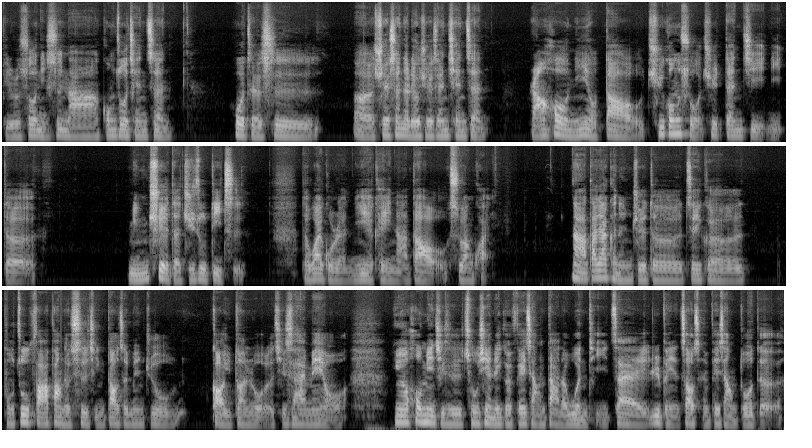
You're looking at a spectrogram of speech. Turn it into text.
比如说你是拿工作签证，或者是呃学生的留学生签证，然后你有到区公所去登记你的明确的居住地址的外国人，你也可以拿到十万块。那大家可能觉得这个补助发放的事情到这边就告一段落了，其实还没有，因为后面其实出现了一个非常大的问题，在日本也造成非常多的。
